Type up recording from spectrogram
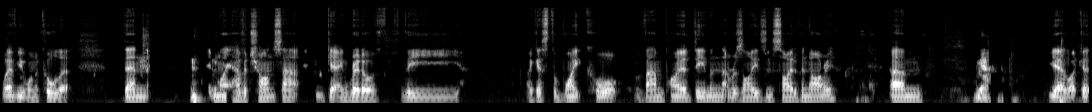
whatever you want to call it then it might have a chance at getting rid of the I guess the White Court vampire demon that resides inside of Inari. Um, yeah, yeah, like a,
